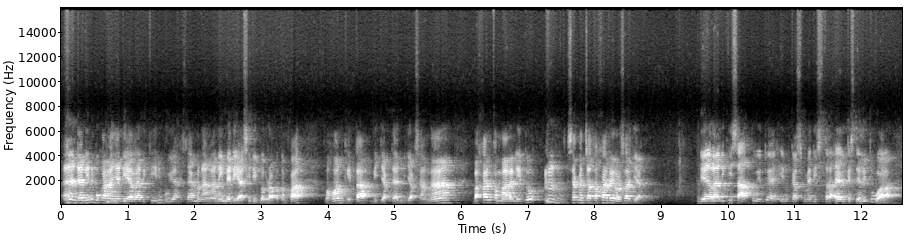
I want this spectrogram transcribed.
dan ini bukan hanya di LLDT ini bu ya, saya menangani mediasi di beberapa tempat. Mohon kita bijak dan bijaksana. Bahkan kemarin itu saya mencatatkan real saja. Di LLDT 1 itu ya, Inkes Medistra, eh, Inkes Delitua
